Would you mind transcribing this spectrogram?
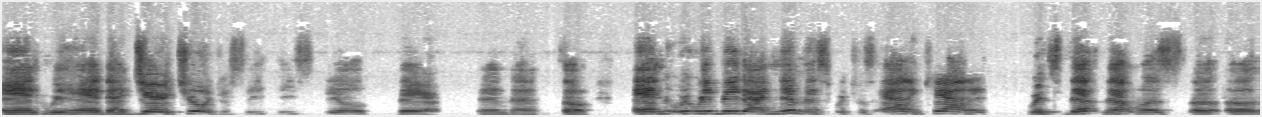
And we had uh, Jerry Childress. He, he's still there. And uh, so, and we, we, beat our Nimbus, which was Allen County, which that that was a,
